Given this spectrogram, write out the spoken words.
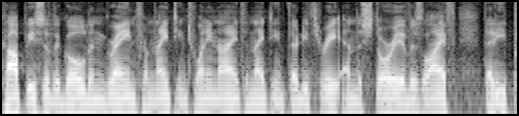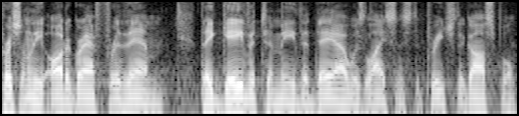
copies of The Golden Grain from 1929 to 1933 and the story of his life that he personally autographed for them. They gave it to me the day I was licensed to preach the gospel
